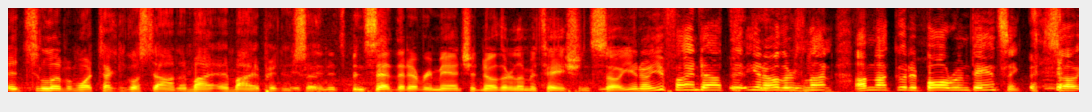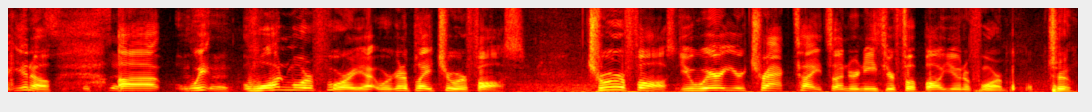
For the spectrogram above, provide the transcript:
it's a little bit more technical sound in my in my opinion. So. And it's been said that every man should know their limitations. So you know, you find out that you know there's not. I'm not good at ballroom dancing. So you know, uh, we one more for you. We're gonna play true or false. True or false? You wear your track tights underneath your football uniform. True.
